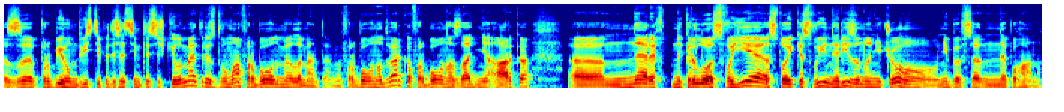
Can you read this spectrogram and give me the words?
з пробігом 257 тисяч кілометрів з двома фарбованими елементами. Фарбована дверка, фарбована задня арка. Е, Не, не крило своє, стойки свої, не різано нічого, ніби все непогано.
